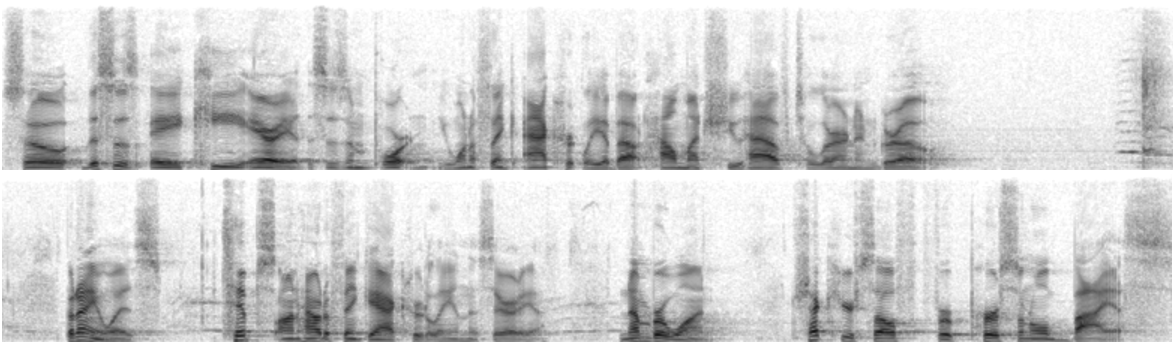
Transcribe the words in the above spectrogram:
So, this is a key area. This is important. You want to think accurately about how much you have to learn and grow. But, anyways, tips on how to think accurately in this area. Number one, check yourself for personal bias.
